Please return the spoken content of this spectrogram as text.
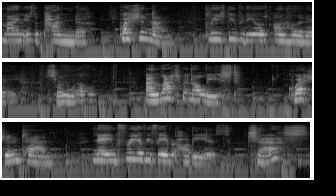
Mine is a panda. Question 9. Please do videos on holiday. So will. And last but not least, question 10. Name three of your favourite hobbies. Chess,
